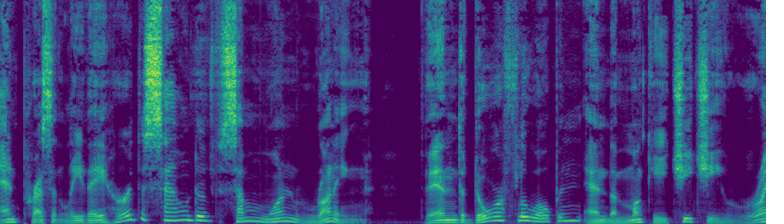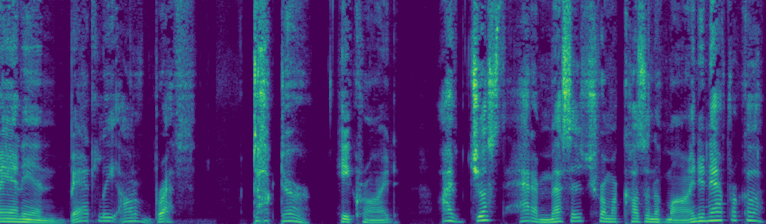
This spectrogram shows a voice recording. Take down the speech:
and presently they heard the sound of someone running. Then the door flew open, and the monkey Chi ran in, badly out of breath. Doctor, he cried, I've just had a message from a cousin of mine in Africa.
